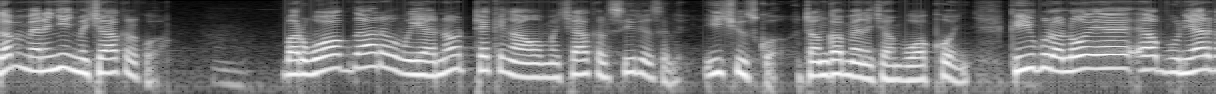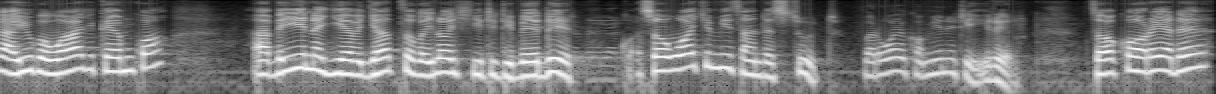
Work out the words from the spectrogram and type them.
Government any machakal ko. But work that we are not taking our machakal seriously. Issues ko. Tonga mena chambo kon ki yugo loye abuniar eh, ka yugo waj kem ko abiyina je jatto ko lo shiti ti bedir so watch misunderstood but why community irir. so korea there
